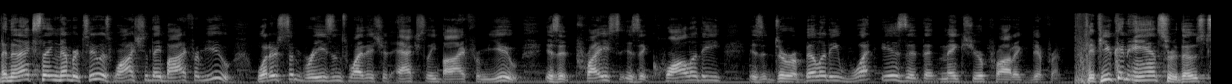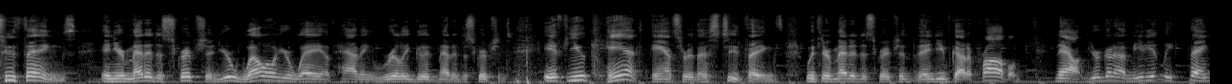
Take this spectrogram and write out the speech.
And the next thing number two is why should they buy from you? What are some reasons why they should actually buy from you? Is it price? Is it quality? Is it durability? What is it that makes your product different? If you can answer those two things in your meta description you're well on your way of having really good meta descriptions. If you can't answer those two things with your meta description then you've got a problem. Now you're going to immediately think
